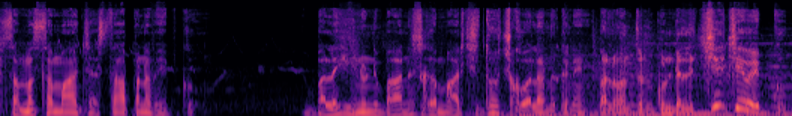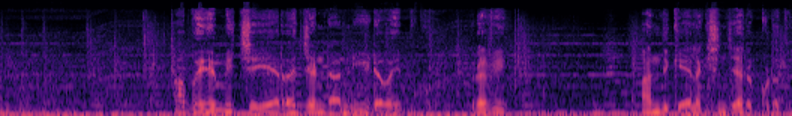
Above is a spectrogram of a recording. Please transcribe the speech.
సమసమాజ స్థాపన వైపుకు బలహీనుని బానిసగా మార్చి దోచుకోవాలనుకునే బలవంతుడి గుండెలు చీల్చే వైపుకు అభయం ఇచ్చే ఎర్ర జెండా నీడ వైపుకు. రవి అందుకే ఎలక్షన్ జరగకూడదు.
